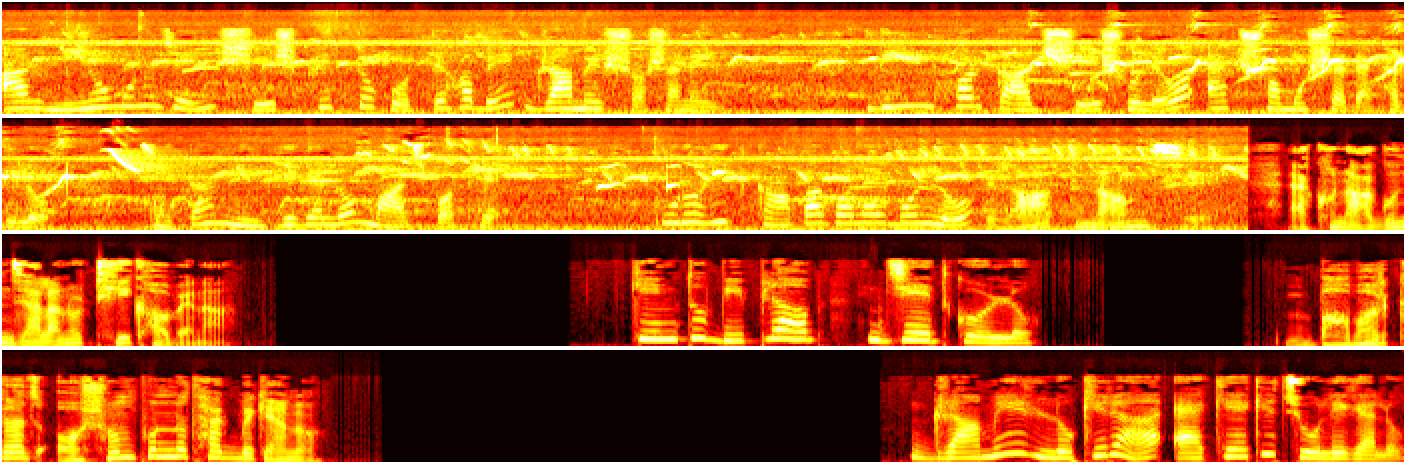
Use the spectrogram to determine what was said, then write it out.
আর নিয়ম অনুযায়ী শেষকৃত্য করতে হবে গ্রামের শ্মশানেই। দিনভর কাজ শেষ হলেও এক সমস্যা দেখা দিল চিতা নিভে গেল মাঝপথে। পুরোহিত কাঁপা গলায় বলল রাত নামছে এখন আগুন জ্বালানো ঠিক হবে না। কিন্তু বিপ্লব জেদ করল। বাবার কাজ অসম্পূর্ণ থাকবে কেন? গ্রামের লোকেরা একে একে চলে গেল।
